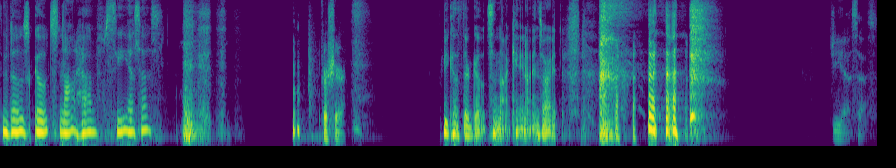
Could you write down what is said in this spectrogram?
Do those goats not have CSS? For sure because they're goats and not canines, right? GSS.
